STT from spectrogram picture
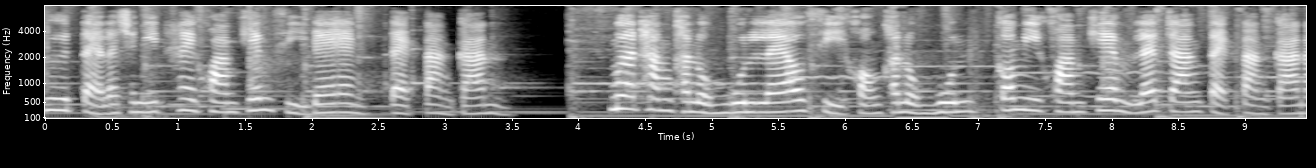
พืชแต่ละชนิดให้ความเข้มสีแดง แตกต่างกัน เมื่อทำขนมวุ้นแล้วสีของขนมวุ้นก็มีความเข้มและจางแตกต่างกัน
